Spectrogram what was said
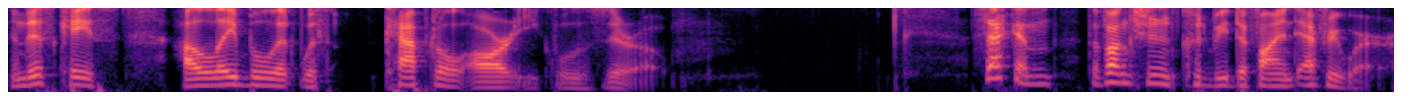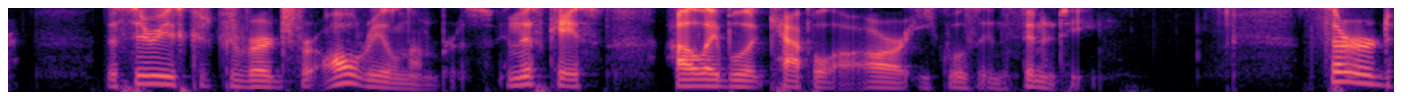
In this case, I'll label it with capital R equals 0. Second, the function could be defined everywhere the series could converge for all real numbers. In this case, I'll label it capital R equals infinity. Third,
